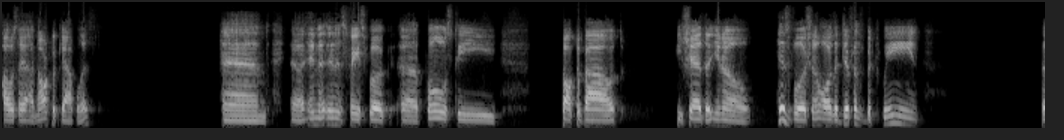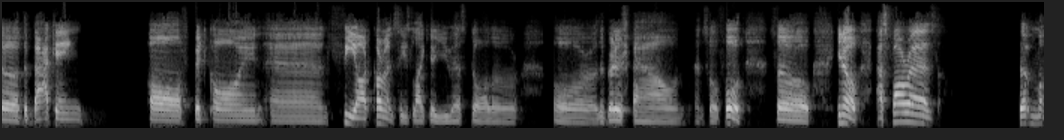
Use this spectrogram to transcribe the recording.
I would say anarcho-capitalist. And uh, in in his Facebook uh, post, he talked about he shared that you know his version or the difference between the the backing of Bitcoin and fiat currencies like the US dollar or the British pound and so forth. So, you know, as far as the my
